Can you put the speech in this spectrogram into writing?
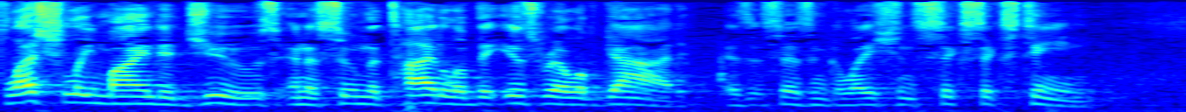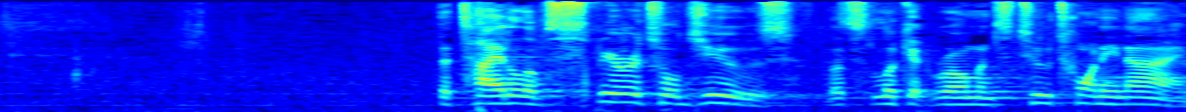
fleshly minded Jews and assume the title of the Israel of God, as it says in Galatians 6:16. The title of spiritual Jews. Let's look at Romans 2:29.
